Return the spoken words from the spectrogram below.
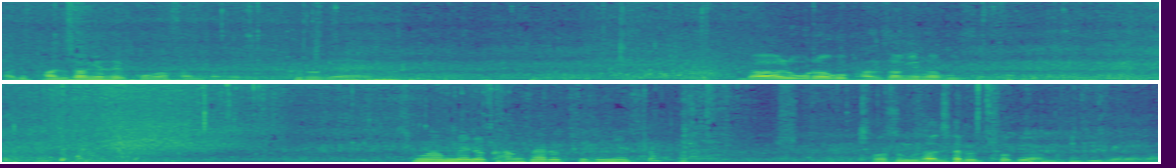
아주 반상을 했구만, 반상을. 그러게. 날 오라고 반상을 하고 있어. 중앙면을 강사로 초빙했어? 저승사자를 초대한 거지, 내가.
